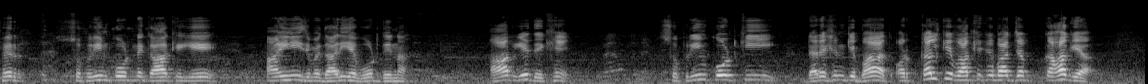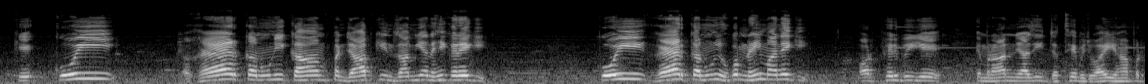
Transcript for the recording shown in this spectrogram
फिर सुप्रीम कोर्ट ने कहा कि ये आइनी ज़िम्मेदारी है वोट देना। आप ये देखें, सुप्रीम कोर्ट की डायरेक्शन के बाद और कल के वाक़े के बाद जब कहा गया कि कोई गैर कानूनी काम पंजाब की इंतज़ामिया नहीं करेगी, कोई गैर कानूनी हुक्म नहीं मानेगी, और फिर भी ये इमरान न्याजी जत्थे भिजवाई यहाँ पर,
